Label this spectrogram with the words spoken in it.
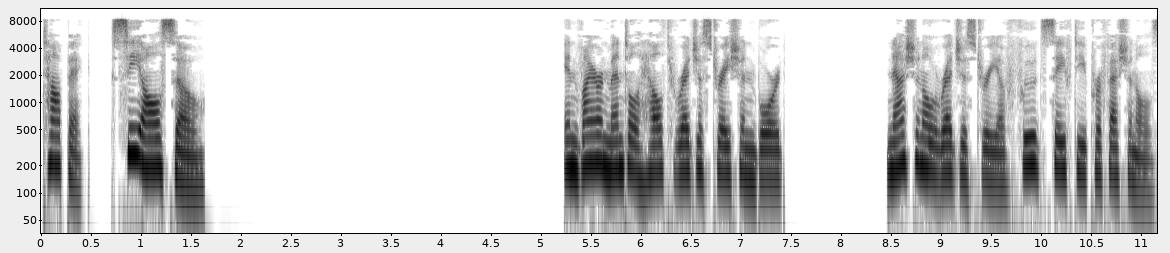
Topic See also Environmental Health Registration Board National Registry of Food Safety Professionals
